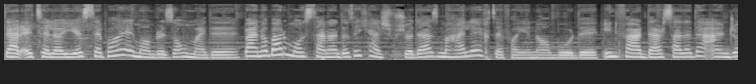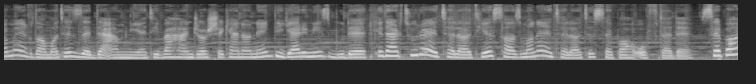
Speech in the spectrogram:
در اطلاعیه سپاه امام رضا اومده بنابر مستندات کشف شده از محل اختفای نام برده این فرد در صدد انجام اقدامات ضد امنیتی و هنجار شکنانه دیگری نیز بوده که در تور اطلاعاتی سازمان اطلاعات سپاه افتاده. سپاه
